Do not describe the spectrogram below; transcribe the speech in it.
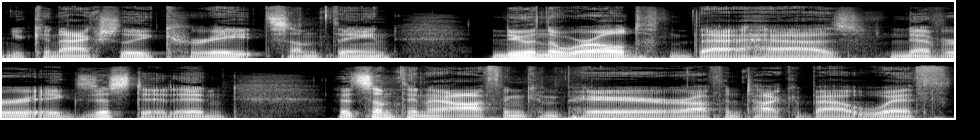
You can actually create something new in the world that has never existed. And that's something I often compare or often talk about with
